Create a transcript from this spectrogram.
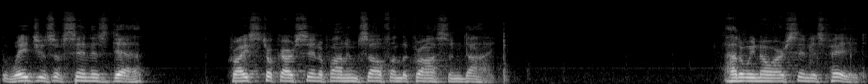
the wages of sin is death. Christ took our sin upon himself on the cross and died. How do we know our sin is paid?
